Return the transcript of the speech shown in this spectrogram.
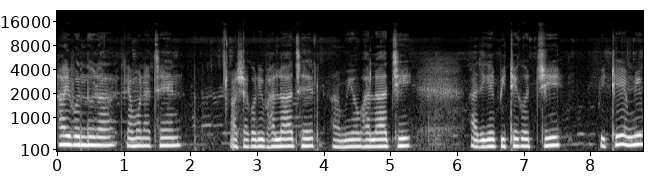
হাই বন্ধুরা, কেমন আছেন? আশা করি ভালো আছেন, আমিও ভালো আছি। আজকে পিঠে করছি। পিঠে এমনি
